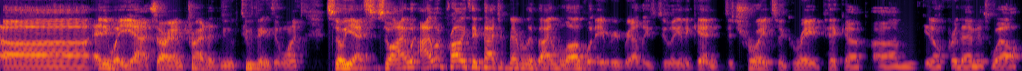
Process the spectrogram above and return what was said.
uh, anyway, yeah, sorry, I'm trying to do two things at once. So yes, so I, w- I would probably say Patrick Beverley, but I love what Avery Bradley's doing. And again, Detroit's a great pickup, um, you know, for them as well.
